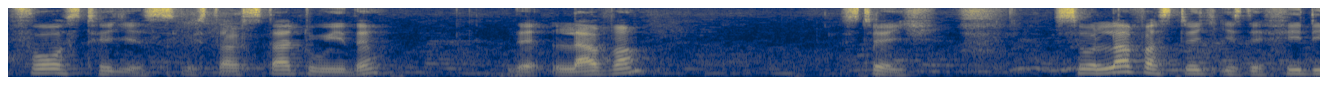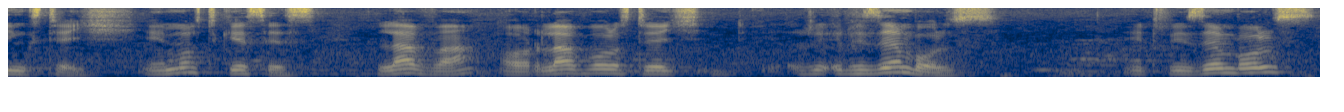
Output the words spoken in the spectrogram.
four stages. We shall start with the larva stage. So larva stage is the feeding stage. In most cases, larva or larval stage re resembles it resembles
